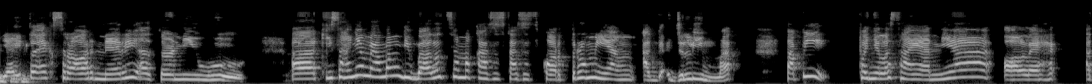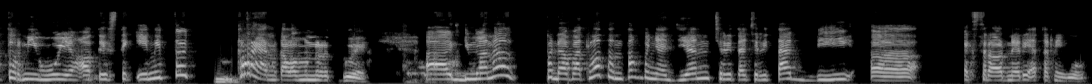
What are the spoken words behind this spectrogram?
Yaitu Extraordinary Attorney Wu. Eh, kisahnya memang dibalut sama kasus-kasus courtroom yang agak jelimet, tapi penyelesaiannya oleh Attorney Wu yang autistik ini tuh Hmm. keren kalau menurut gue. Eh, gimana pendapat lo tentang penyajian cerita-cerita di eh, Extraordinary Attorney Wu?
